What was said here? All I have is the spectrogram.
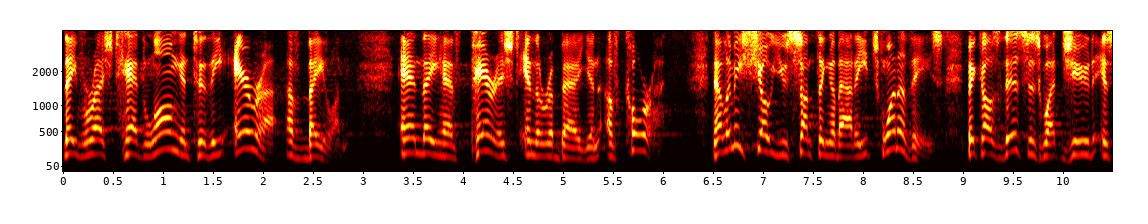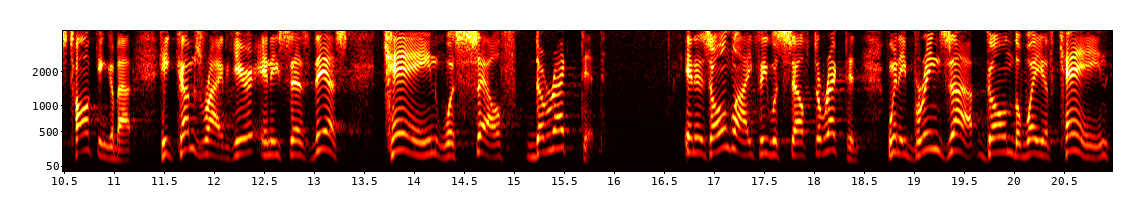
they've rushed headlong into the era of Balaam and they have perished in the rebellion of Korah. Now, let me show you something about each one of these because this is what Jude is talking about. He comes right here and he says this Cain was self directed. In his own life, he was self directed. When he brings up going the way of Cain,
